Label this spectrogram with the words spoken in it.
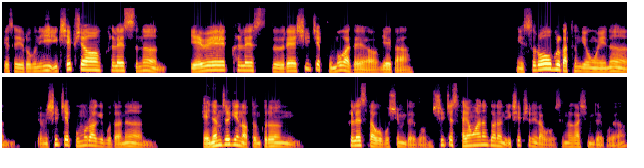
그래서 여러분 이 exception 클래스는 예외 클래스들의 실제 부모가 돼요, 얘가. 이 스로우볼 같은 경우에는 여러분 실제 부모라기보다는 개념적인 어떤 그런 클래스라고 보시면 되고 실제 사용하는 거는 exception이라고 생각하시면 되고요.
